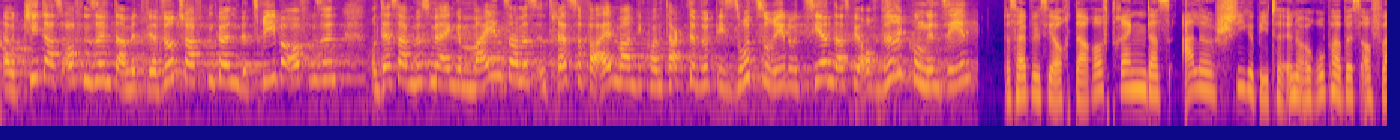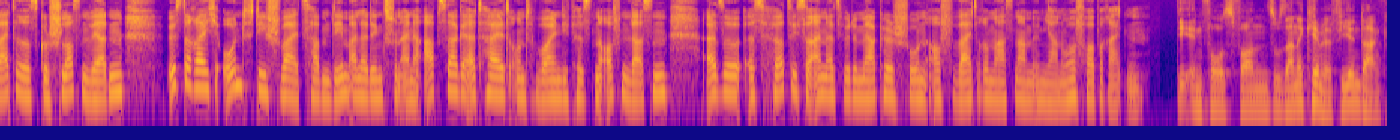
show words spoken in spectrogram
damit Kitas offen sind, damit wir wirtschaften können, Betriebe offen sind. Und deshalb müssen wir ein gemeinsames Interesse vereinbaren, die Kontakte wirklich so zu reduzieren, dass wir auch Wirkungen sehen. Deshalb will sie auch darauf drängen, dass alle Skigebiete in Europa bis auf weiteres geschlossen werden. Österreich und die Schweiz haben dem allerdings schon eine Absage erteilt und wollen die Pisten offen lassen. Also es hört sich so an, als würde Merkel schon auf weitere Maßnahmen im Januar vorbereiten. Die Infos von Susanne Kimmel. Vielen Dank.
